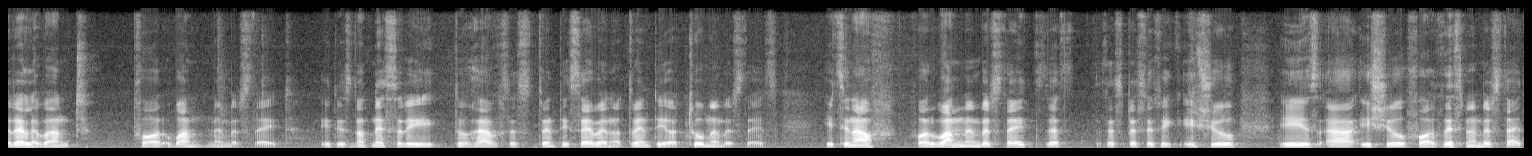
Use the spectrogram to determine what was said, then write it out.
relevant for one member state. It is not necessary to have this 27 or 20 or two member states. It's enough for one member state that the specific issue is an issue for this member state,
